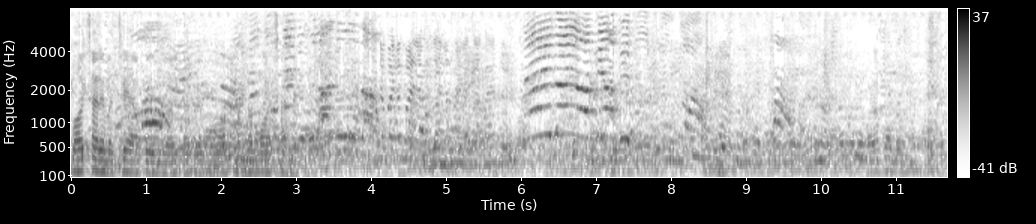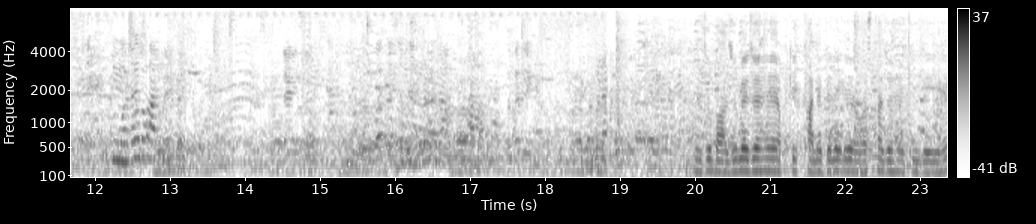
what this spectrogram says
बहुत सारे बच्चे यहाँ पे एंजॉय कर रहे हैं, बहुत मतलब बहुत सारे। ये जो बाजू में जो है, आपकी खाने पीने की व्यवस्था जो है की गई है।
